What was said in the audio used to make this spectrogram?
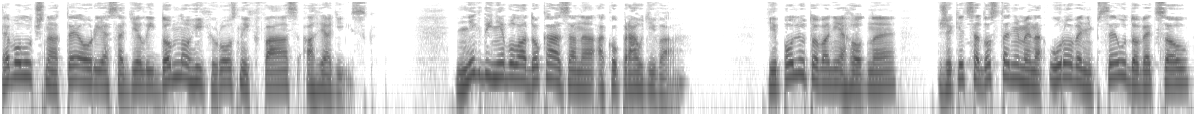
Evolučná teória sa delí do mnohých rôznych fáz a hľadísk nikdy nebola dokázaná ako pravdivá. Je poľutovania hodné, že keď sa dostaneme na úroveň pseudovedcov,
